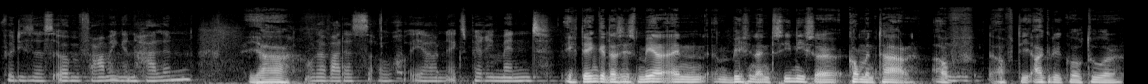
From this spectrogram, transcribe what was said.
für dieses Urban Farming in Hallen? Ja. Oder war das auch eher ein Experiment? Ich denke, das ist mehr ein, ein bisschen ein zynischer Kommentar auf, mhm. auf die Agrikultur,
